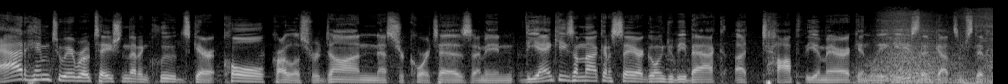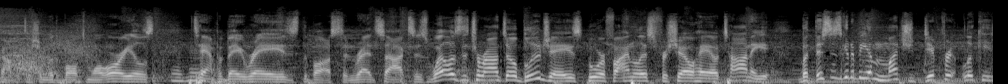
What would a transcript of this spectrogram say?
add him to a rotation that includes Gerrit Cole, Carlos Rodon, Nestor Cortes, I mean, the Yankees, I'm not going to say are going to be back atop the American League East. They've got some stiff competition with the Baltimore Orioles, mm-hmm. Tampa Bay Rays, the Boston Red Sox, as well as the Toronto Blue Jays, who are finalists for Shohei Ohtani. But this is going to be a much different looking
